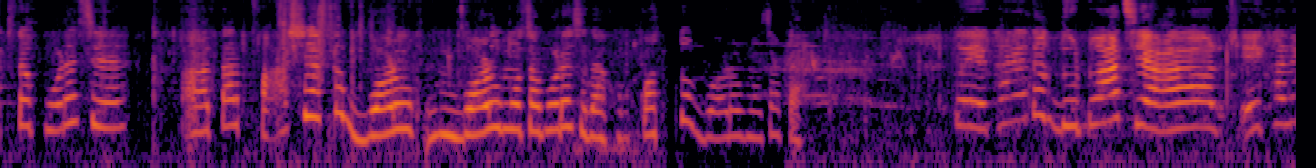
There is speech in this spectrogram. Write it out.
একটা পড়েছে, আর তার পাশে একটা বড় বড় মোচা পড়েছে, দেখো, কত বড় মোচাটা। তো এখানে তো দুটো আছে, আর এখানে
